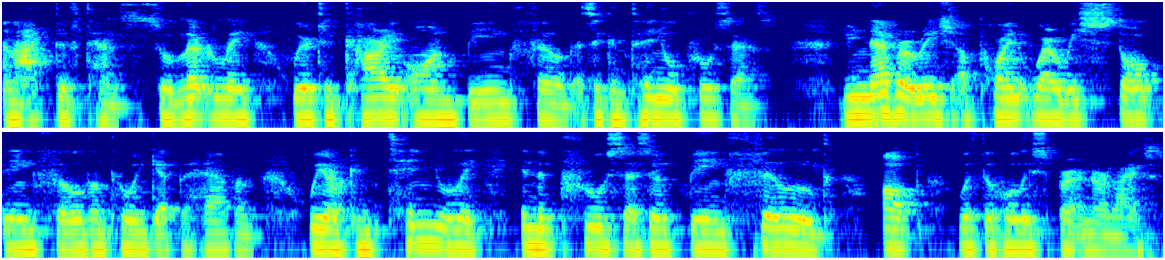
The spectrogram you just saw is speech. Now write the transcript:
an active tense. So literally, we're to carry on being filled. It's a continual process. You never reach a point where we stop being filled until we get to heaven. We are continually in the process of being filled up with the Holy Spirit in our lives.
